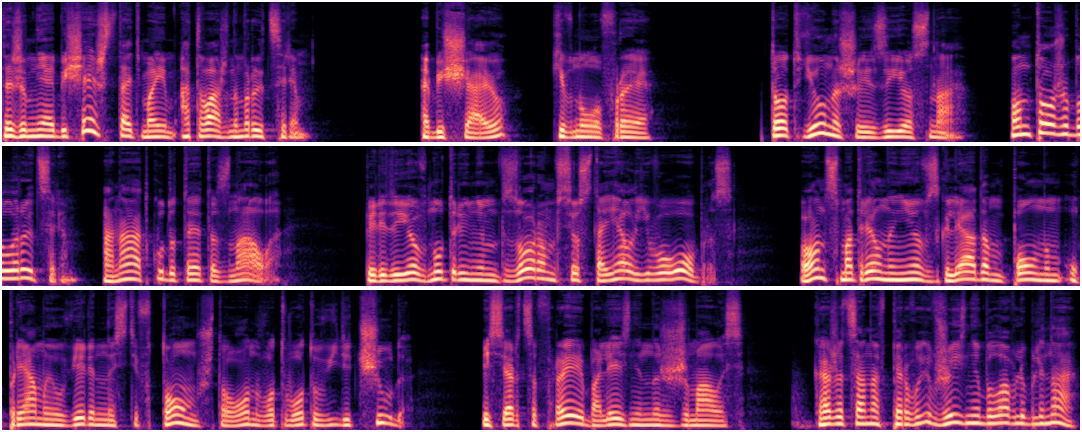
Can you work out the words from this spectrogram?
Ты же мне обещаешь стать моим отважным рыцарем?» «Обещаю», — кивнула Фрея. «Тот юноша из ее сна. Он тоже был рыцарем. Она откуда-то это знала. Перед ее внутренним взором все стоял его образ. Он смотрел на нее взглядом, полным упрямой уверенности в том, что он вот-вот увидит чудо. И сердце Фреи болезненно сжималось. Кажется, она впервые в жизни была влюблена.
